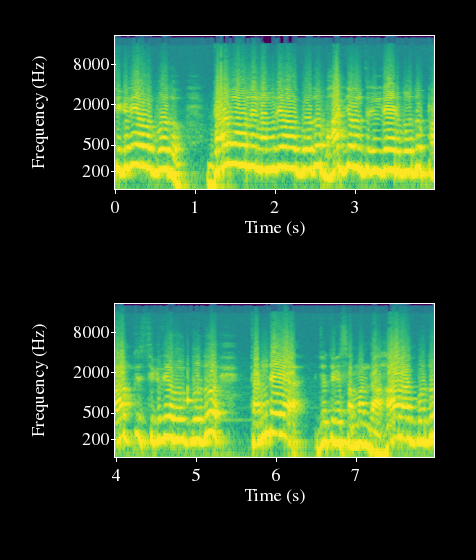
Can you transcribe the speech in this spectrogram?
ಸಿಗದೇ ಹೋಗ್ಬೋದು. ಧರ್ಮವನ್ನು ನಂಬದೇ ಹೋಗ್ಬೋದು, ಭಾಗ್ಯವಂತರಿಲ್ಲದೆ ಇರ್ಬೋದು, ಪ್ರಾಪ್ತಿ ಸಿಗದೆ ಹೋಗ್ಬೋದು ತಂದೆಯ ಜೊತೆಗೆ ಸಂಬಂಧ ಹಾಳಾಗ್ಬೋದು,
